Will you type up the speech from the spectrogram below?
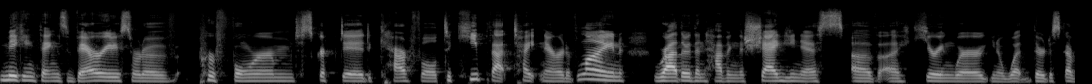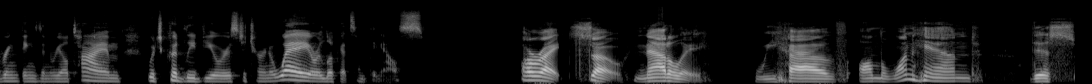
making things very sort of performed, scripted, careful to keep that tight narrative line rather than having the shagginess of a hearing where, you know, what they're discovering things in real time, which could lead viewers to turn away or look at something else. All right. So, Natalie, we have on the one hand this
